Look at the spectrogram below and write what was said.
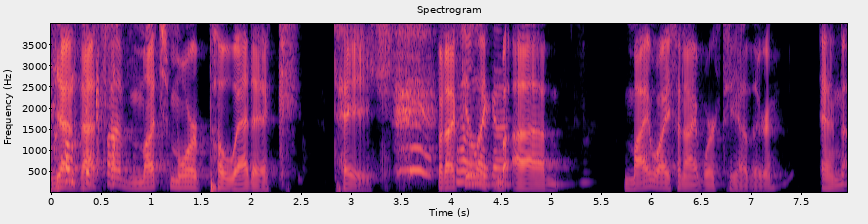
Yeah Oh my that's a much more poetic take but i Oh feel my like um, my wife and i work together and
